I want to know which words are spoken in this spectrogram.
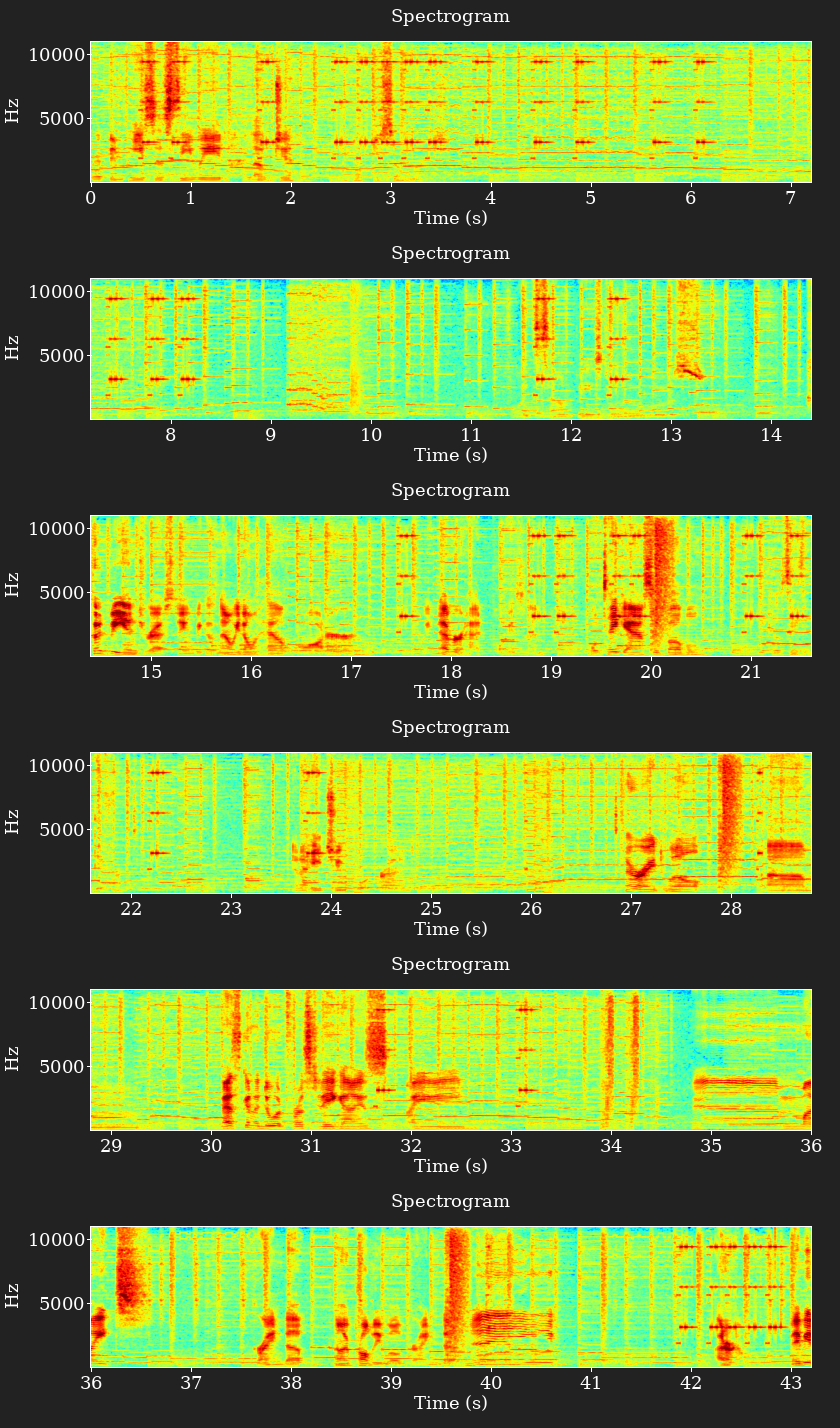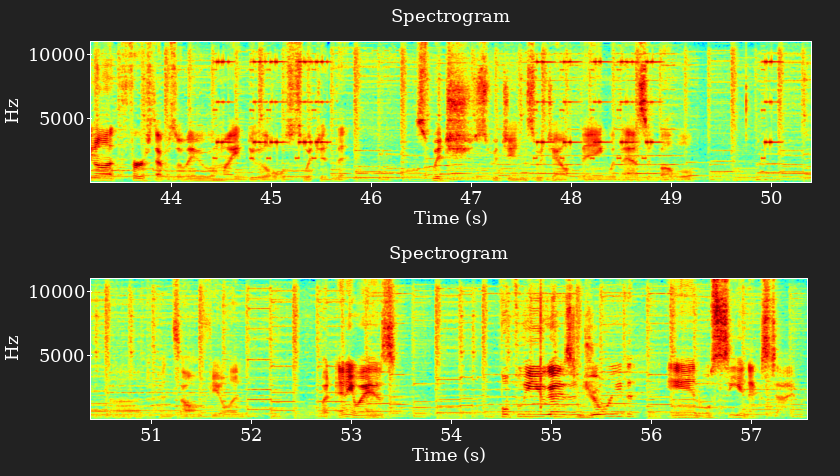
Rip in pieces, seaweed. I loved you. I loved you so much. Avoid sound-based moves. Could be interesting because now we don't have water, and we never had poison. We'll take acid bubble because he's different. And I hate you, pork rind. Alright, well, um, that's gonna do it for us today, guys. I uh, might grind up. No, I probably will grind up. Eh, I don't know. Maybe not first episode. Maybe we might do the whole switch in thing, switch, switch in, switch out thing with acid bubble. Uh, depends how I'm feeling. But anyways, hopefully you guys enjoyed, and we'll see you next time.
